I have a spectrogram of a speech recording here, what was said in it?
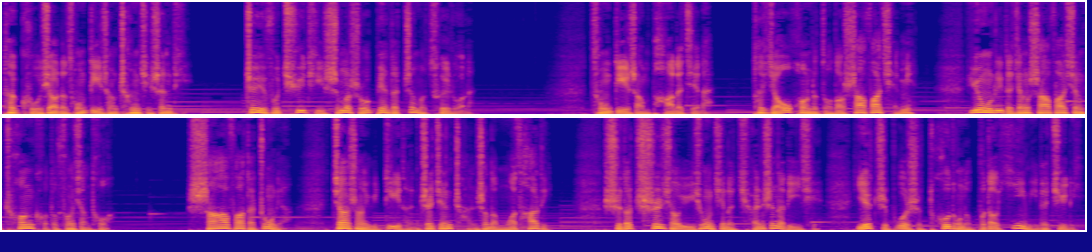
他苦笑着从地上撑起身体，这副躯体什么时候变得这么脆弱了？从地上爬了起来，他摇晃着走到沙发前面，用力地将沙发向窗口的方向拖。沙发的重量，加上与地毯之间产生的摩擦力，使得池小雨用尽了全身的力气，也只不过是拖动了不到一米的距离。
